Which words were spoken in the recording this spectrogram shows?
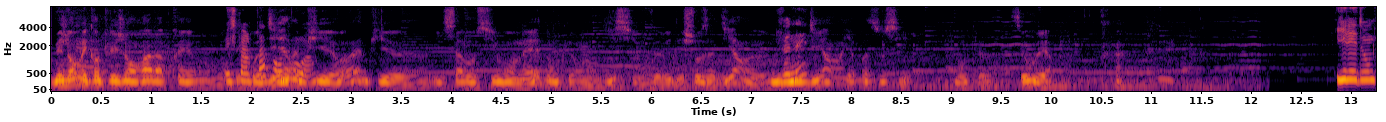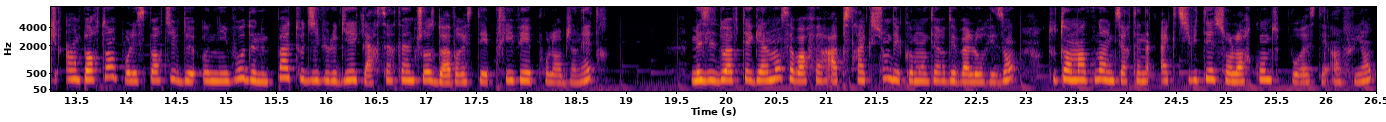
Mais non, mais quand les gens râlent après, on Et je sait parle quoi pas pour dire. nous, et puis, euh, ouais, et puis euh, ils savent aussi où on est, donc euh, on leur dit si vous avez des choses à dire, euh, venez, Venez. nous dire, il n'y a pas de souci. Donc euh, c'est ouvert. Il est donc important pour les sportifs de haut niveau de ne pas tout divulguer car certaines choses doivent rester privées pour leur bien-être. Mais ils doivent également savoir faire abstraction des commentaires dévalorisants tout en maintenant une certaine activité sur leur compte pour rester influent.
